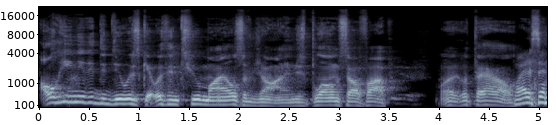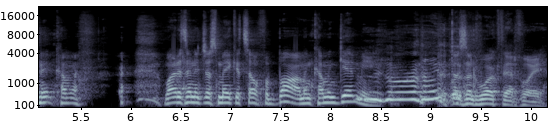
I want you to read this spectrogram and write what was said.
All he needed to do was get within two miles of John and just blow himself up. What, what the hell? Why doesn't it come out? Why doesn't it just make itself a bomb and come and get me? It doesn't work that way.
